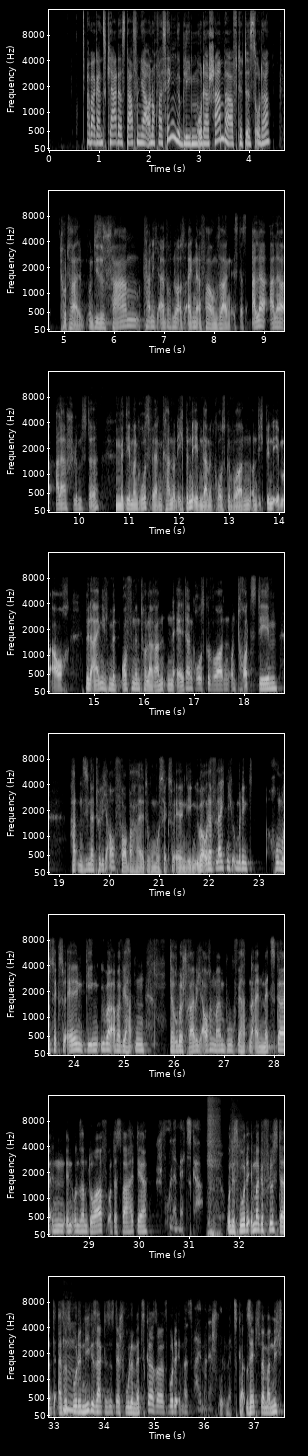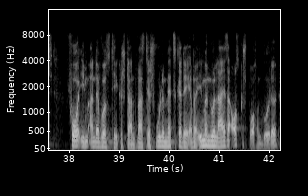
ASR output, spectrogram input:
Aber ganz klar, dass davon ja auch noch was hängen geblieben oder schambehaftet ist, oder? Total. Und diese Scham, kann ich einfach nur aus eigener Erfahrung sagen, ist das aller, aller, aller Schlimmste mit dem man groß werden kann. Und ich bin eben damit groß geworden. Und ich bin eben auch, bin eigentlich mit offenen, toleranten Eltern groß geworden. Und trotzdem hatten sie natürlich auch Vorbehalte Homosexuellen gegenüber. Oder vielleicht nicht unbedingt Homosexuellen gegenüber, aber wir hatten, darüber schreibe ich auch in meinem Buch, wir hatten einen Metzger in, in unserem Dorf und das war halt der schwule Metzger. Und es wurde immer geflüstert. Also mhm. es wurde nie gesagt, es ist der schwule Metzger, sondern es wurde immer, es war immer der schwule Metzger. Selbst wenn man nicht vor ihm an der Wursttheke stand, war es der schwule Metzger, der aber immer nur leise ausgesprochen wurde.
